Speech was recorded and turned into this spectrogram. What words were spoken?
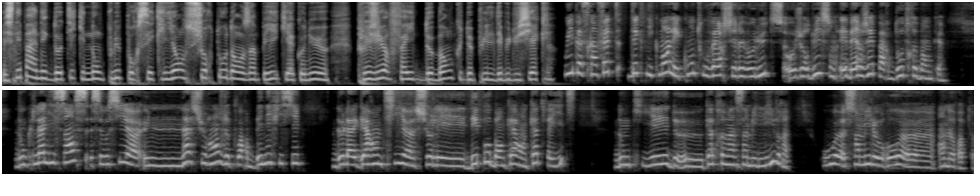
mais ce n'est pas anecdotique non plus pour ses clients, surtout dans un pays qui a connu euh, plusieurs faillites de banques depuis le début du siècle. Oui, parce qu'en fait, techniquement, les comptes ouverts chez Revolut aujourd'hui sont hébergés par d'autres banques. Donc la licence, c'est aussi euh, une assurance de pouvoir bénéficier de la garantie euh, sur les dépôts bancaires en cas de faillite, donc qui est de 85 000 livres ou 100 euh, 000 euros euh, en Europe.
